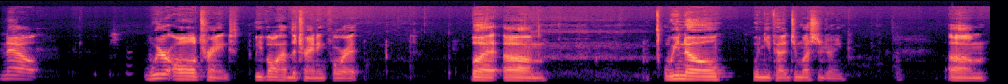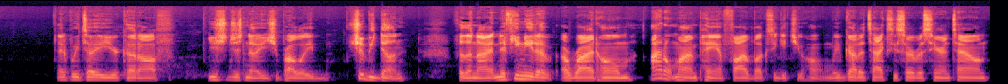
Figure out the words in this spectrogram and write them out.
Now, we're all trained. We've all had the training for it. But um we know when you've had too much to drink. Um and if we tell you you're cut off, you should just know you should probably should be done for the night. And if you need a, a ride home, I don't mind paying five bucks to get you home. We've got a taxi service here in town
